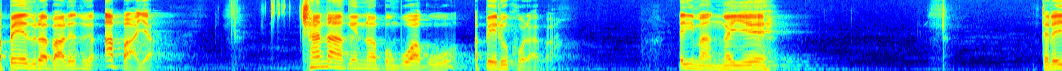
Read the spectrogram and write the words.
အပယ်ဆိုတာဘာလဲဆိုရင်အပ္ပါယချမ်းသာကင်းသောဘုံဘဝကိုအပယ်လို့ခေါ်တာပါအဲ့ဒီမှာငရဲတရိ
